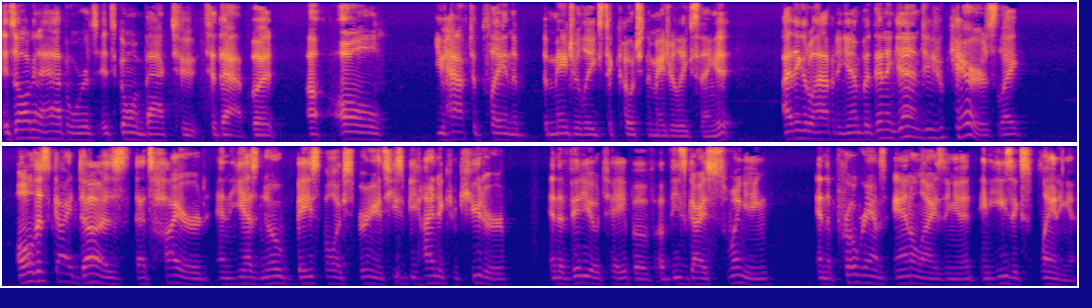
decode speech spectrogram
it's all going to happen where it's it's going back to to that. But uh, all you have to play in the, the major leagues to coach the major leagues thing. It, I think it'll happen again. But then again, dude, who cares? Like all this guy does that's hired and he has no baseball experience. He's behind a computer and the videotape of of these guys swinging, and the program's analyzing it and he's explaining it.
